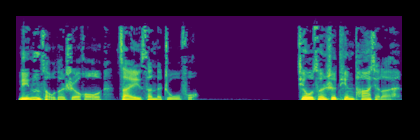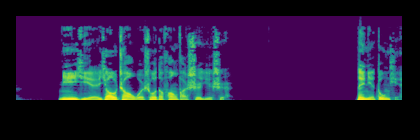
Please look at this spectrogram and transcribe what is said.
临走的时候，再三的嘱咐。就算是天塌下来，你也要照我说的方法试一试。那年冬天，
